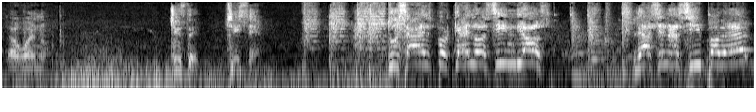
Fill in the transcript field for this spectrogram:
Está bueno. Chiste. Chiste. ¿Tú sabes por qué los indios le hacen así para ver?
